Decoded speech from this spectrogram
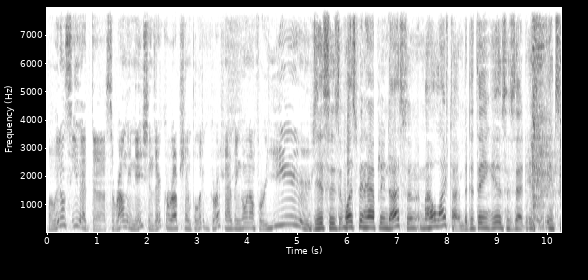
But we don't see that the surrounding nations, their corruption, political corruption, has been going on for years. This is what's been happening to us my whole lifetime. But the thing is, is that it's it's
